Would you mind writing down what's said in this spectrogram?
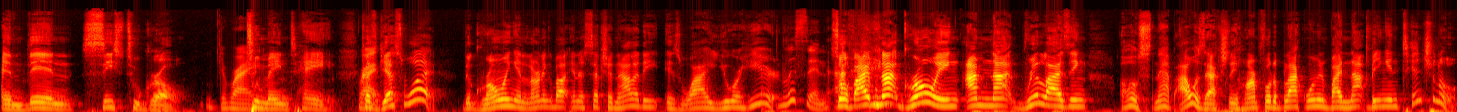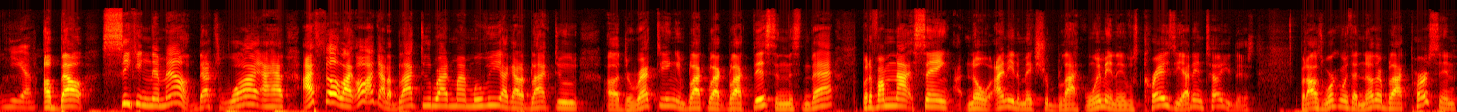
and then cease to grow Right. to maintain. Because Right. guess what? The growing and learning about intersectionality is why you are here. Listen, So I- if I'm not growing, I'm not realizing, oh snap, I was actually harmful to black women by not being intentional Yeah. about seeking them out. That's why I have I felt like, oh, I got a black dude writing my movie, I got a black dude uh, directing and black, black, black this and this and that. But if I'm not saying no, I need to make sure black women, it was crazy. I didn't tell you this. But I was working with another black person,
